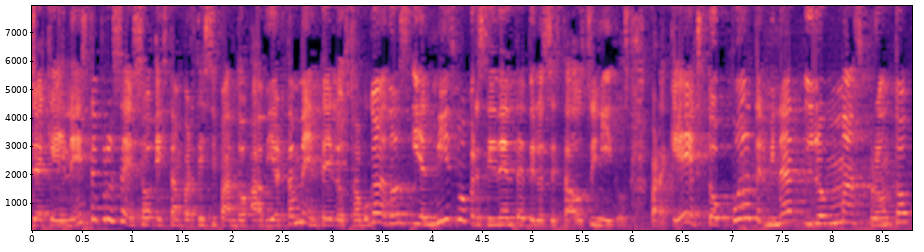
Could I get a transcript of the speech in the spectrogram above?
ya que en este proceso están participando abiertamente los abogados y el mismo presidente de los Estados Unidos, para que esto pueda terminar lo más pronto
